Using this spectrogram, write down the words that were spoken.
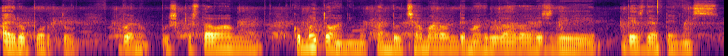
aeroporto bueno, pois que estaban con moito ánimo cando chamaron de madrugada desde, desde Atenas.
